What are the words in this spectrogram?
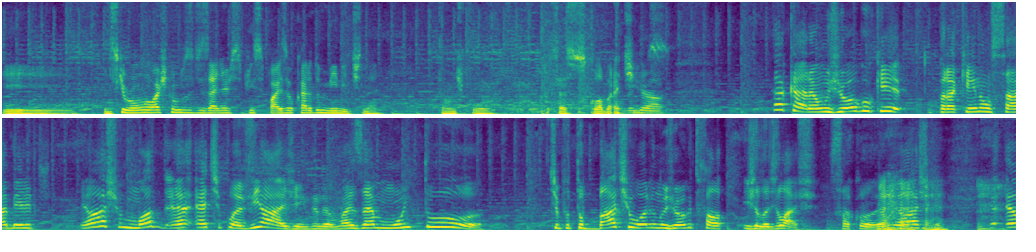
E o Room eu acho que um dos designers principais é o cara do Minute, né? Então, tipo, processos colaborativos. Legal. É, cara, é um jogo que, para quem não sabe, ele. Eu acho mod... é, é tipo, é viagem, entendeu? Mas é muito. Tipo, tu bate o olho no jogo e tu fala, Isla de Life, sacou? Eu, eu acho que. eu,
